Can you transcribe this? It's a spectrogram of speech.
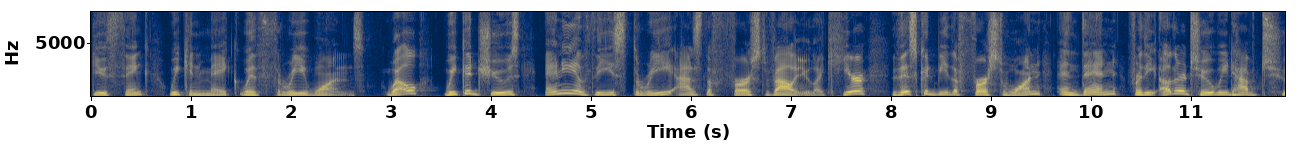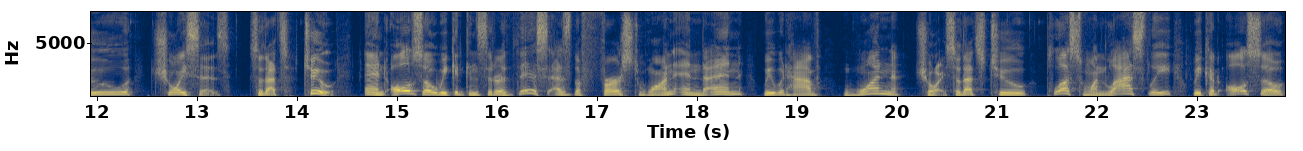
do you think we can make with three ones? Well, we could choose any of these three as the first value. Like here, this could be the first one. And then for the other two, we'd have two choices. So that's two. And also, we could consider this as the first one, and then we would have one choice. So that's two plus one. Lastly, we could also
